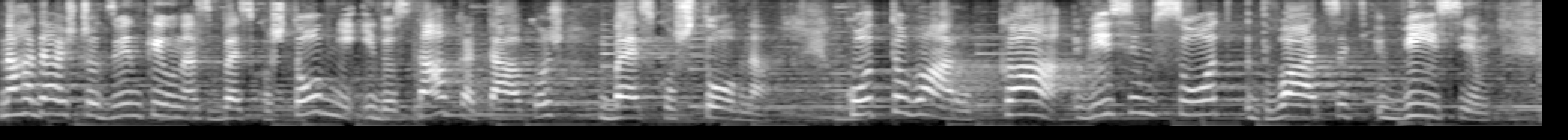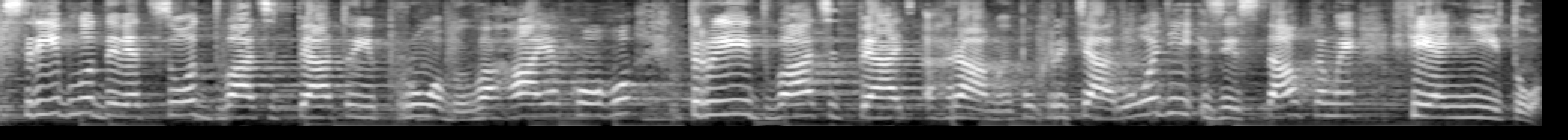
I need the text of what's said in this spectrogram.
Nагадаю, що дзвінки у нас безкоштовні і доставка також безкоштовна. Код товару К828. Срібло 925 проби, вага якого 3,25 грами. Покриття родій зі ставками фіаніту.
